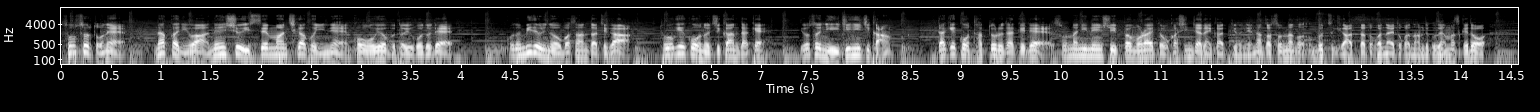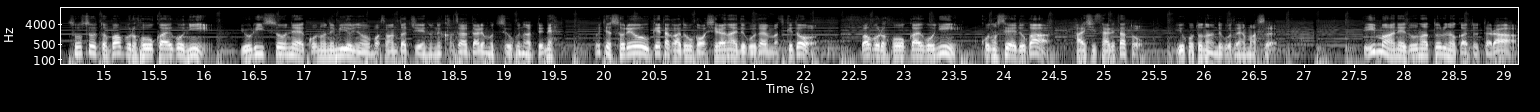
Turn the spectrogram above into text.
そうするとね、中には年収1000万近くにね、こう及ぶということで、この緑のおばさんたちが登下校の時間だけ、要するに1、2時間だけこう立っとるだけで、そんなに年収いっぱいもらえておかしいんじゃないかっていうね、なんかそんな物議があったとかないとかなんでございますけど、そうするとバブル崩壊後に、より一層ね、このね、緑のおばさんたちへのね、風当たりも強くなってね、そしてそれを受けたかどうかは知らないでございますけど、バブル崩壊後にこの制度が廃止されたということなんでございます。で今はね、どうなっとるのかといったら、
